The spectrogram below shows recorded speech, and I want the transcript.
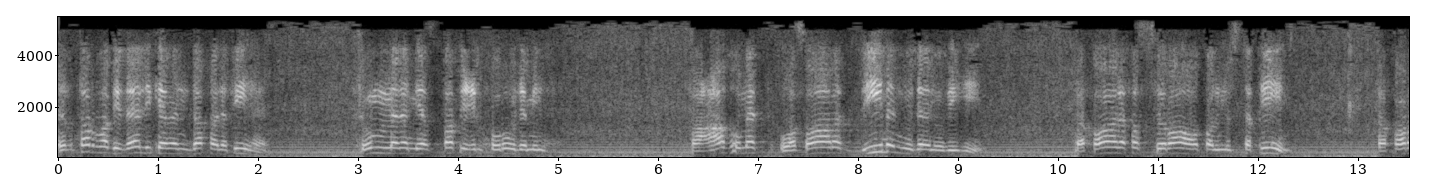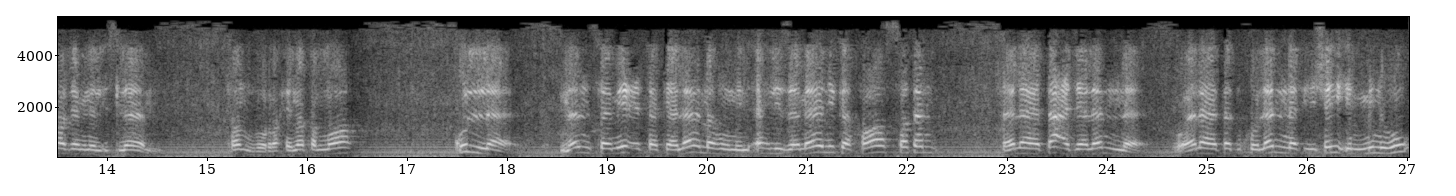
اغتر بذلك من دخل فيها ثم لم يستطع الخروج منها. فعظمت وصارت دينا يدان به. فخالف الصراط المستقيم. فخرج من الإسلام. فانظر رحمك الله. كل من سمعت كلامه من أهل زمانك خاصة فلا تعجلن ولا تدخلن في شيء منه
